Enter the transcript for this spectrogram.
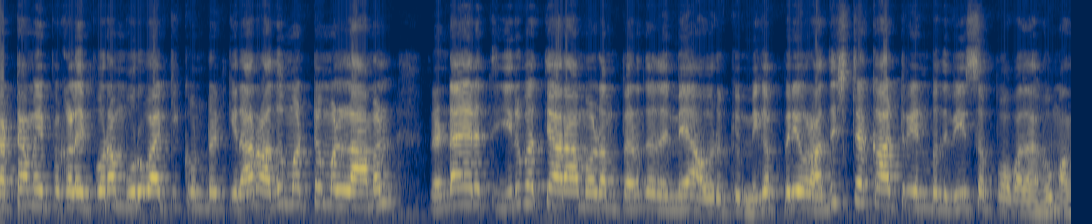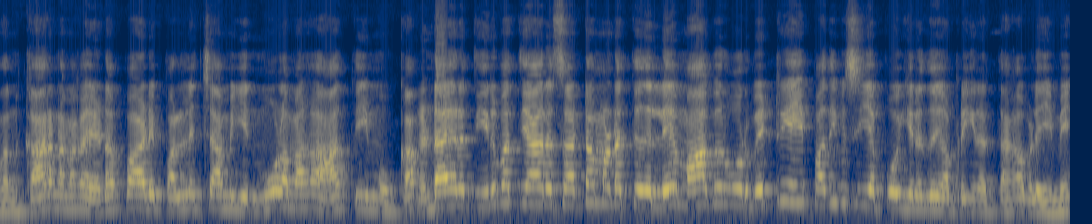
கட்டமைப்புகளை புறம் உருவாக்கி கொண்டிருக்கிறார். அது மட்டுமல்லாமல் இரண்டாயிரத்தி இருபத்தி ஆறாம் வருடம் பிறந்ததுமே அவருக்கு மிகப்பெரிய ஒரு அதிர்ஷ்ட காற்று என்பது வீசப் போவதாகவும் அதன் காரணமாக எடப்பாடி பழனிசாமியின் மூலமாக அதிமுக இரண்டாயிரத்தி இருபத்தி ஆறு சட்டமன்ற தேர்தலிலே மாபெரும் ஒரு வெற்றியை பதிவு செய்ய போகிறது அப்படிங்கிற தகவலையுமே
